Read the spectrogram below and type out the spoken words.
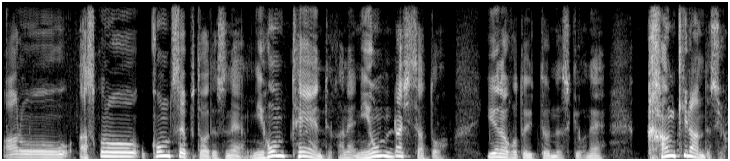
あのあそこのコンセプトはですね日本庭園というかね日本らしさというようなことを言ってるんですけどね換気なんですよ。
